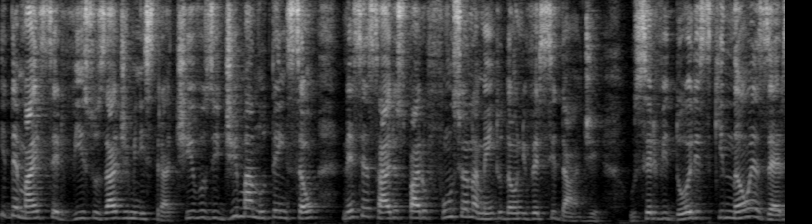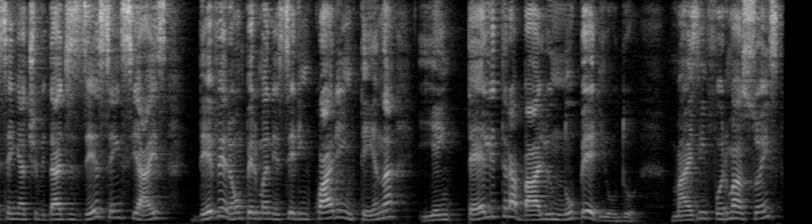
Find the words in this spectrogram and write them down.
e demais serviços administrativos e de manutenção necessários para o funcionamento da universidade. Os servidores que não exercem atividades essenciais deverão permanecer em quarentena e em teletrabalho no período. Mais informações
